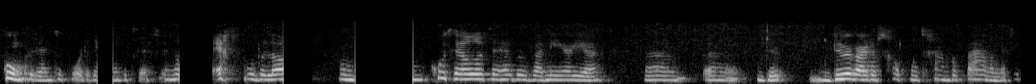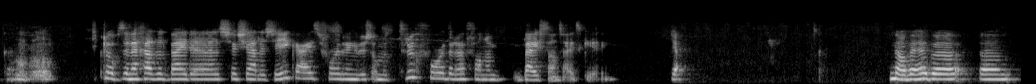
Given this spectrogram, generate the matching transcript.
concurrente vorderingen betreft. En dat is echt voor belang om goed helder te hebben wanneer je de deurwaarderschap moet gaan bepalen met elkaar. Klopt, en dan gaat het bij de sociale zekerheidsvordering dus om het terugvorderen van een bijstandsuitkering. Ja. Nou, we hebben um,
